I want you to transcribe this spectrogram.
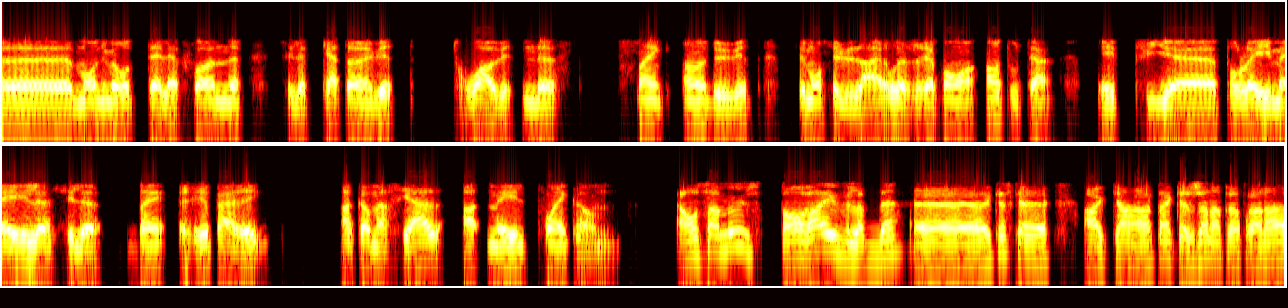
Euh, mon numéro de téléphone, c'est le 418 389 5128. C'est mon cellulaire, je réponds en, tout temps. Et puis pour le email, c'est le ben en commercial hotmail.com. On s'amuse. Ton rêve là-dedans, qu'est-ce que en tant que jeune entrepreneur,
